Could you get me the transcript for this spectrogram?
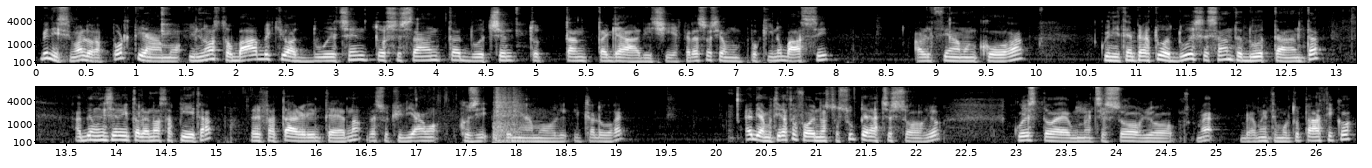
Benissimo, allora portiamo il nostro barbecue a 260-280 gradi circa, adesso siamo un pochino bassi, alziamo ancora, quindi temperatura 260-280, abbiamo inserito la nostra pietra refrattaria all'interno, adesso chiudiamo così teniamo il calore, e abbiamo tirato fuori il nostro super accessorio, questo è un accessorio, secondo me, veramente molto pratico,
